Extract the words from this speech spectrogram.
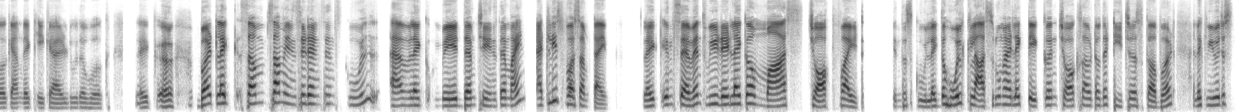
work I'm like ठीक है I'll do the work like uh, but like some some incidents in school have like made them change their mind at least for some time. Like in seventh we did like a mass chalk fight in the school. Like the whole classroom had like taken chalks out of the teacher's cupboard and like we were just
